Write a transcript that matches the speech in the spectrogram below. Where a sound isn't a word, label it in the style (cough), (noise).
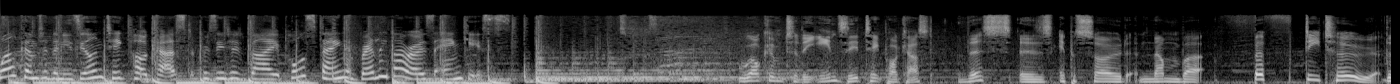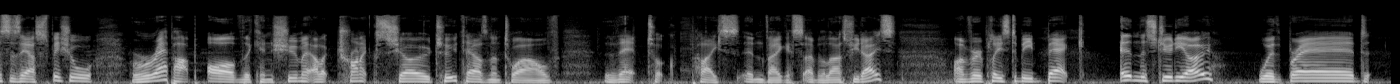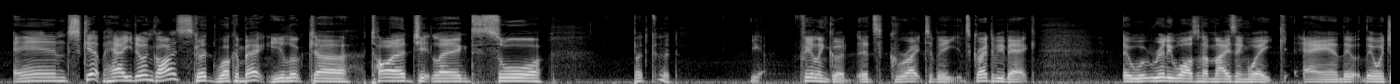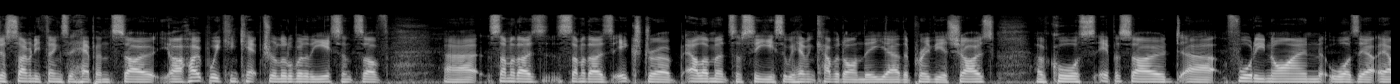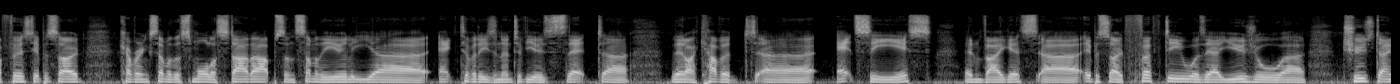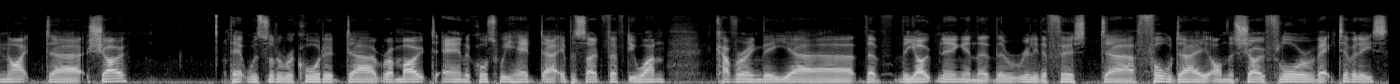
Welcome to the New Zealand Tech Podcast, presented by Paul Spain, Bradley Burrows, and guests. Welcome to the NZ Tech Podcast. This is episode number 52. This is our special wrap up of the Consumer Electronics Show 2012 that took place in Vegas over the last few days. I'm very pleased to be back in the studio with Brad and Skip. How are you doing, guys? Good. Welcome back. You look uh, tired, jet lagged, sore, but good. Yeah, feeling good. It's great to be. It's great to be back. It really was an amazing week, and there, there were just so many things that happened. So I hope we can capture a little bit of the essence of uh, some of those some of those extra elements of CES that we haven't covered on the uh, the previous shows. Of course, episode uh, 49 was our, our first episode covering some of the smaller startups and some of the early uh, activities and interviews that uh, that I covered at CES in Vegas. episode 50 was our usual Tuesday night show that was sort of recorded uh, remote, and of course we had uh, episode fifty one covering the uh, the the opening and the, the really the first uh, full day on the show floor of activities.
